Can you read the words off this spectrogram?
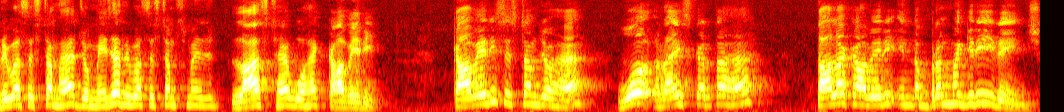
रिवर सिस्टम है, जो मेजर रिवर सिस्टम्स में लास्ट है, वो है कावेरी। कावेरी सिस्टम जो है, वो राइज करता है Tala Kaveri in the Brahmagiri range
